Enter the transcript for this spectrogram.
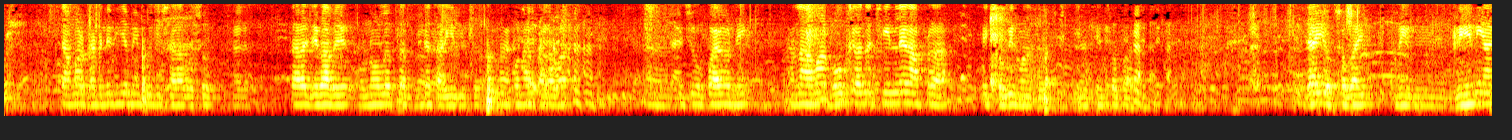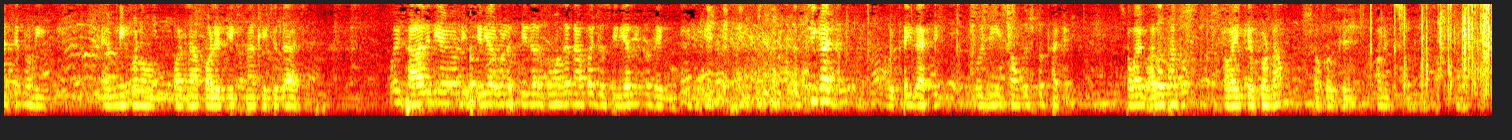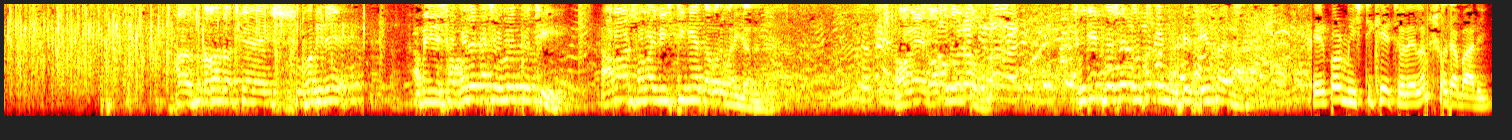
আমার ফ্যামিলি দিয়ে আমি বুঝি সারা বছর। তারা যেভাবে অন্যলতার দিনে তাড়িয়ে দিত। এখন আর তারা কিছু উপায়ও নেই। না, আমার বউকে হয়তো চিনলেন আপনারা। এই ছবির মাধ্যমে। চিনতে পারেন যাই হোক, সবাই, উনি গৃহিণী আছেন, উনি এমনি কোনো না পলিটিক্স না কিছুতে আছে ওই সারাদিনই আমি বলি সিরিয়াল বলে সিরিয়াল তোমাকে না পাই তো সিরিয়ালই তো দেখব। ঠিক আছে, ওইটাই দেখে, ওই নিয়ে সন্তুষ্ট থাকে। সবাই ভালো থাকো, সবাইকে প্রণাম, সকলকে অনেক হ্যাঁ ধন্যবাদ আজকে শুভ দিনে। আমি সকলের কাছে অনুরোধ করছি, আবার সবাই মিষ্টি নিয়ে তারপরে বাড়ি যাবেন। এরপর মিষ্টি খেয়ে চলে এলাম সোজা বাড়ি।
